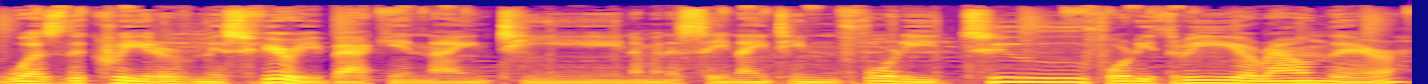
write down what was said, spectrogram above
was the creator of Miss Fury back in 19, I'm going to say 1942, 43, around there.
